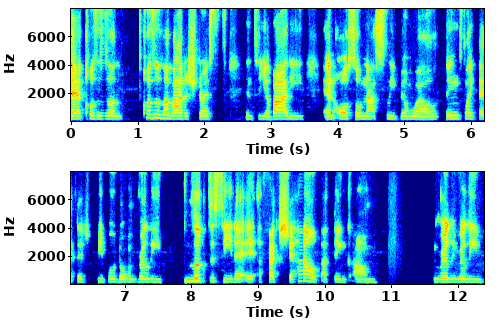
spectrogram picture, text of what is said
that causes a causes a lot of stress into your body and also not sleeping well things like that that people don't really look to see that it affects your health i think um, really really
